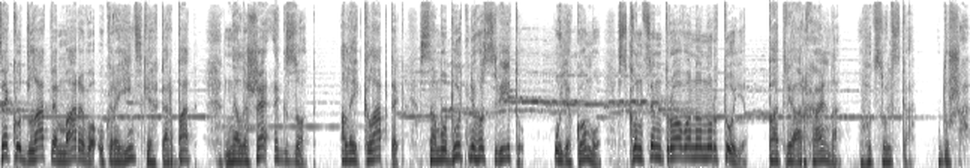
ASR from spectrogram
це кудлате марево українських Карпат не лише екзот, але й клаптик самобутнього світу, у якому сконцентровано нуртує патріархальна гуцульська душа.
